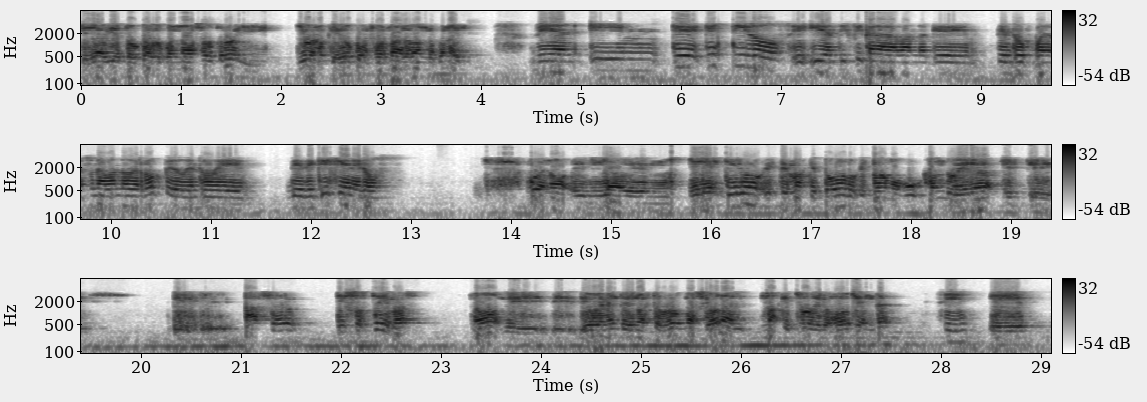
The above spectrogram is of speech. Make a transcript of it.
que ya había tocado con nosotros y, y bueno, quedó conformada la banda con él. Bien, ¿y qué, qué estilos eh, identifican a la banda? Que dentro, bueno, es una banda de rock, pero dentro de, de, de qué géneros? Bueno, el, la, em, el estilo, este, más que todo, lo que estábamos buscando era este, eh, hacer esos temas, ¿no? De, de- de, obviamente de nuestro rock nacional, más que todo de los 80, Sí. eh,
